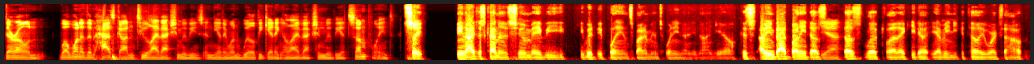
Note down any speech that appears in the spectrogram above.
their own. Well, one of them has gotten two live action movies, and the other one will be getting a live action movie at some point. So, I mean, I just kind of assume maybe he would be playing Spider-Man 2099. You know, because I mean, Bad Bunny does Yeah, does look athletic. He does. I mean, you could tell he works out.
